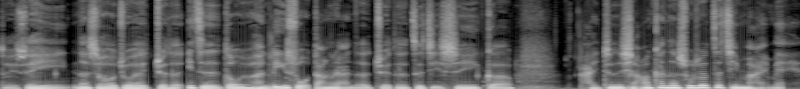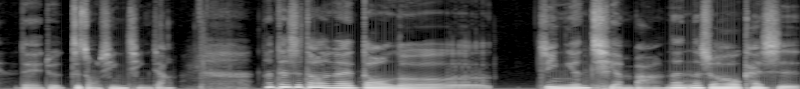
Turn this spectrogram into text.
对，所以那时候就会觉得一直都很理所当然的觉得自己是一个，还就是想要看的书就自己买没，对，就这种心情这样。那但是大概到了几年前吧，那那时候开始。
